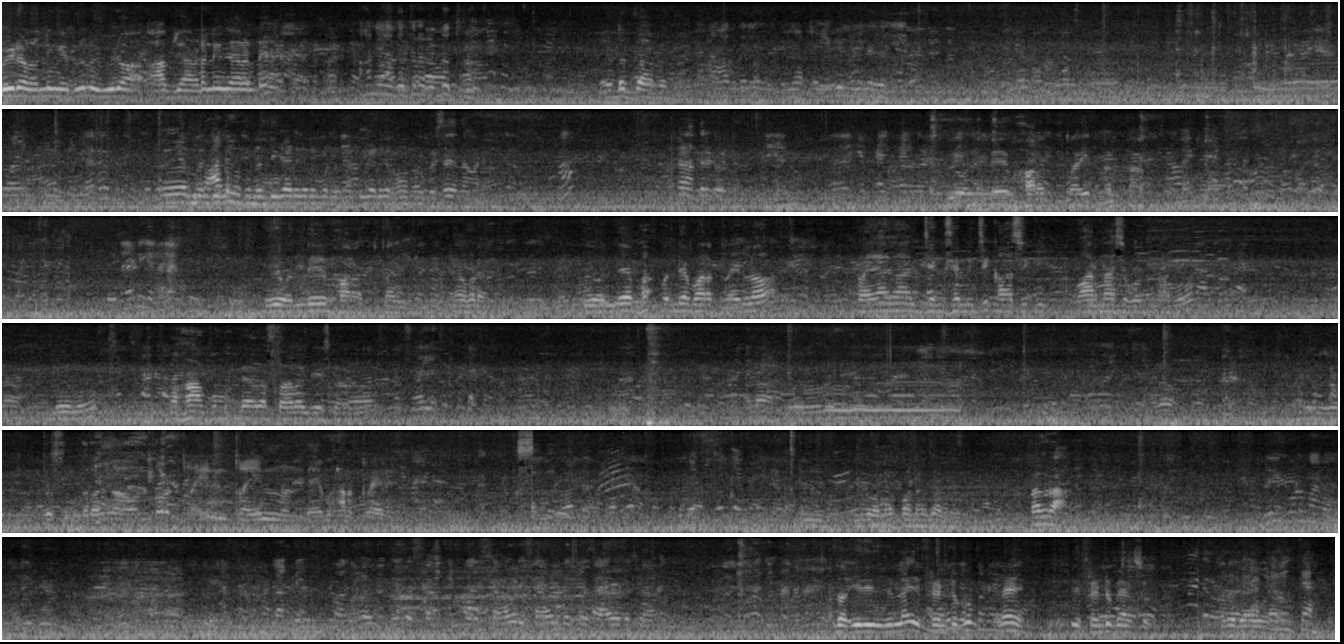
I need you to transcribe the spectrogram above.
Video running అవుతుంది. నువ్వు video of చేయాలి. రన్నింగ్ చేయాలంటే? అని అది వచ్చిన రెడ్ వచ్చింది రెడ్ వస్తే ఆఫ్ అవుతుంది. నాకు తెలియదు. నేను అట్లా ఇది లేదు ఏ, నడ్డి- నడ్డిగాడి గారు ఇప్పుడు. నడ్డిగాడి గారు ఫోన్ చేద్దామని. ఇది వందే భారత్ ట్రైన్ అంటారు ఈ వందే భారత్ ట్రైన్. కూడా. ఈ వందే భా- వందే భారత్ ట్రైన్లో ప్రయాగాల్ జంక్షన్ నుంచి కాశీకి వారణాసి పోతున్నాము. మేము మహాకుంభమేళ స్నానం చేసినాము. ఎంత సుందరంగా ఉందో train train Vande Bharat train. అదో ఇది ఇది ఫ్రంట్కు. అదే ఇది ఫ్రంట్ బ్యాగ్స్. అదే బ్యాగ్.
